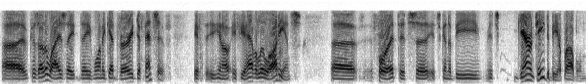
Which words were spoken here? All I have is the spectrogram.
because uh, otherwise they they want to get very defensive if you know if you have a little audience uh for it it's uh, it's going to be it's guaranteed to be a problem.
